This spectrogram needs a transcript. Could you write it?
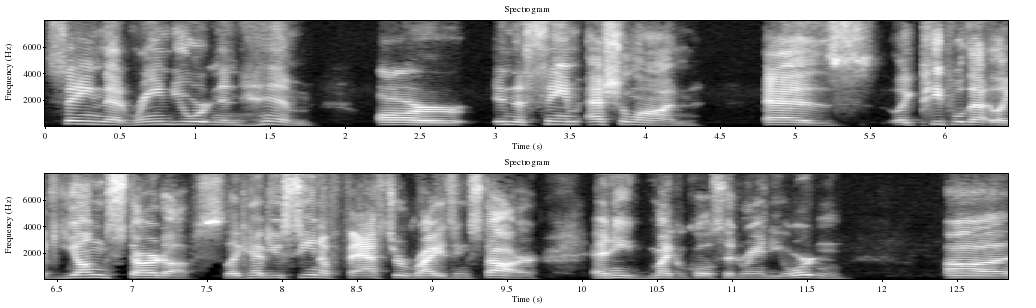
saying that Randy Orton and him are in the same echelon as like people that like young startups. Like, have you seen a faster rising star? And he, Michael Cole said Randy Orton. Uh,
